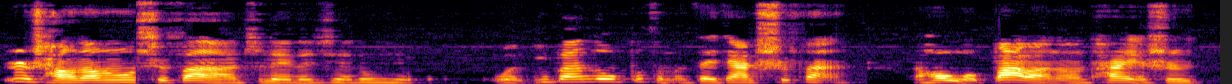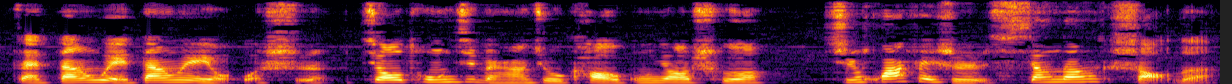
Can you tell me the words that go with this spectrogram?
日常当中吃饭啊之类的这些东西，我一般都不怎么在家吃饭。然后我爸爸呢，他也是在单位，单位有伙食，交通基本上就靠公交车，其实花费是相当少的。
